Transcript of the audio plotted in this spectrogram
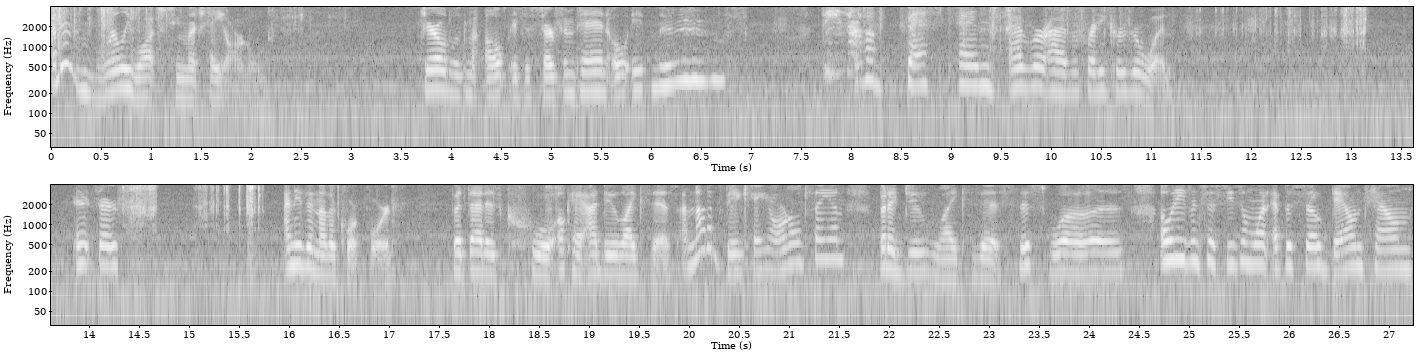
I didn't really watch too much Hey Arnold. Gerald with my, oh, it's a surfing pen. Oh, it moves. These are the best pens ever. I have a Freddy Krueger one. And it surfs. I need another cork board. But that is cool. Okay, I do like this. I'm not a big Hey Arnold fan, but I do like this. This was... Oh, it even says Season 1 episode Downtown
